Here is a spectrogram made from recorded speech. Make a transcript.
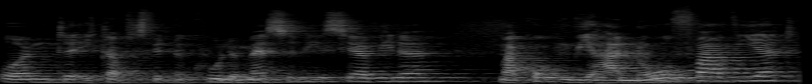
Und äh, ich glaube, das wird eine coole Messe dieses Jahr wieder. Mal gucken, wie Hannover wird.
